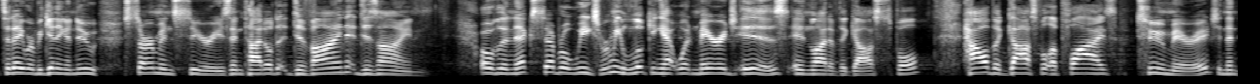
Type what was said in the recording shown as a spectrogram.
Today we're beginning a new sermon series entitled Divine Design. Over the next several weeks, we're going to be looking at what marriage is in light of the gospel, how the gospel applies to marriage, and then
